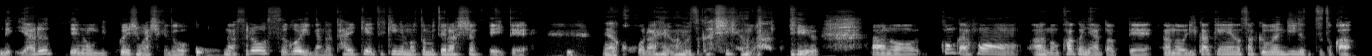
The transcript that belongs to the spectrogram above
で、やるっていうのもびっくりしましたけど、なそれをすごいなんか体系的にまとめてらっしゃっていて、いや、ここら辺は難しいよなっていう、あの、今回本、あの、書くにあたって、あの、理科系の作文技術とか、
